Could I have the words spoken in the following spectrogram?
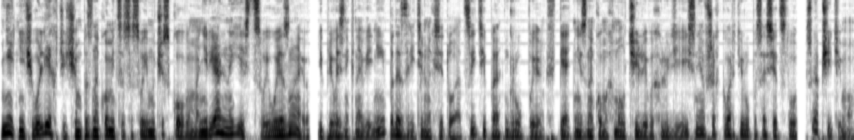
Нет ничего легче, чем познакомиться со своим участковым, они реально есть, своего я знаю, и при возникновении подозрительных ситуаций типа группы в пять незнакомых молчаливых людей, снявших квартиру по соседству, сообщить ему.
